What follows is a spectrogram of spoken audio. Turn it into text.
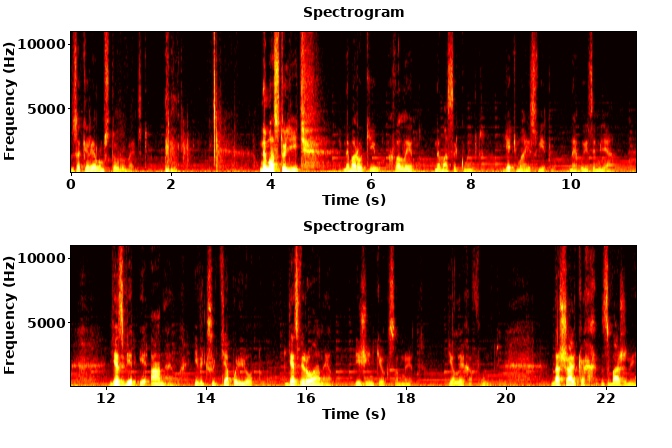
за Кирилом Ставровецьким. Нема століть, нема років, хвилин, нема секунд. Є тьма і світло, небо і земля. Є звір і ангел, і відчуття польоту. Є звіроангел, і жінки оксамит, є лиха фунт. На шальках зважений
